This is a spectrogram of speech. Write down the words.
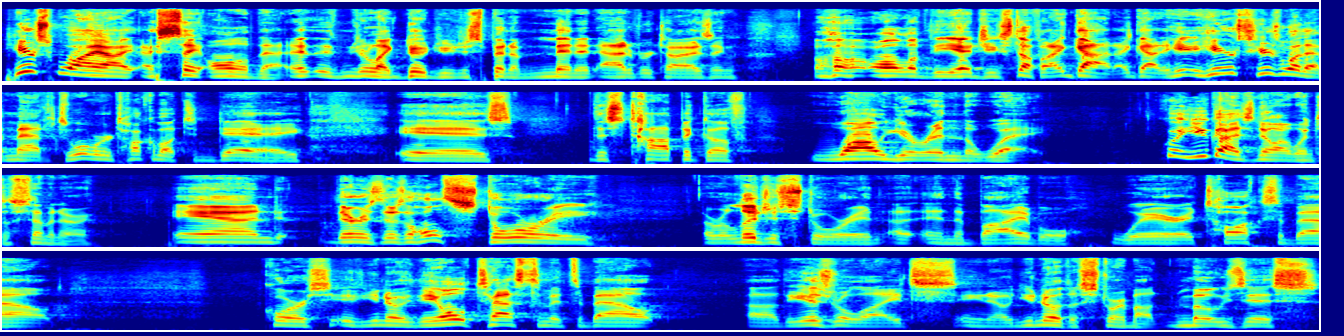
here's why I, I say all of that. And you're like, dude, you just spent a minute advertising all of the edgy stuff. I got it. I got it. Here's here's why that matters. What we're going to talk about today is this topic of while you're in the way. Well, you guys know I went to seminary. And there's there's a whole story, a religious story in, uh, in the Bible where it talks about, of course, if you know the Old Testament's about uh, the Israelites. You know, you know the story about Moses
